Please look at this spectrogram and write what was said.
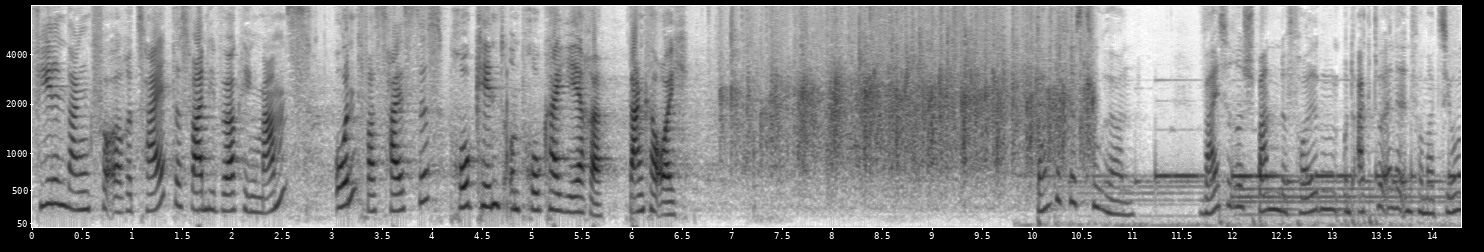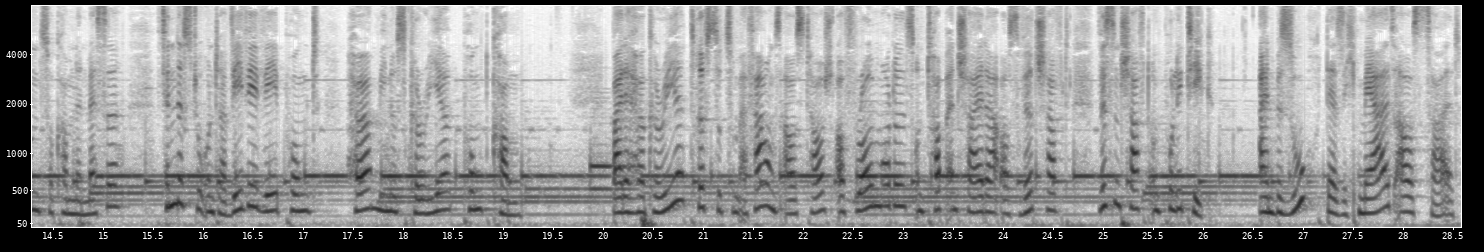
Vielen Dank für eure Zeit. Das waren die Working Moms. Und was heißt es? Pro Kind und pro Karriere. Danke euch. Danke fürs Zuhören. Weitere spannende Folgen und aktuelle Informationen zur kommenden Messe findest du unter www.her-career.com. Bei der Her Career triffst du zum Erfahrungsaustausch auf Role Models und Top-Entscheider aus Wirtschaft, Wissenschaft und Politik. Ein Besuch, der sich mehr als auszahlt.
